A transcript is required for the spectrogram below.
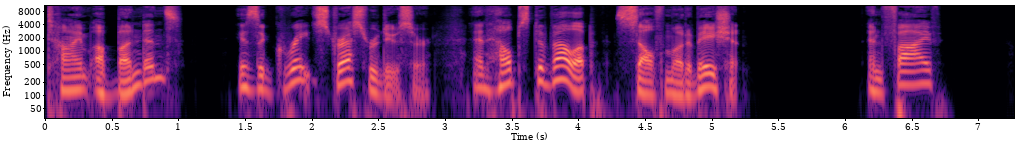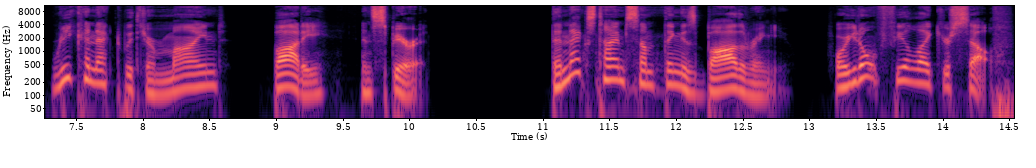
time abundance is a great stress reducer and helps develop self motivation. And five, reconnect with your mind, body, and spirit. The next time something is bothering you or you don't feel like yourself,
